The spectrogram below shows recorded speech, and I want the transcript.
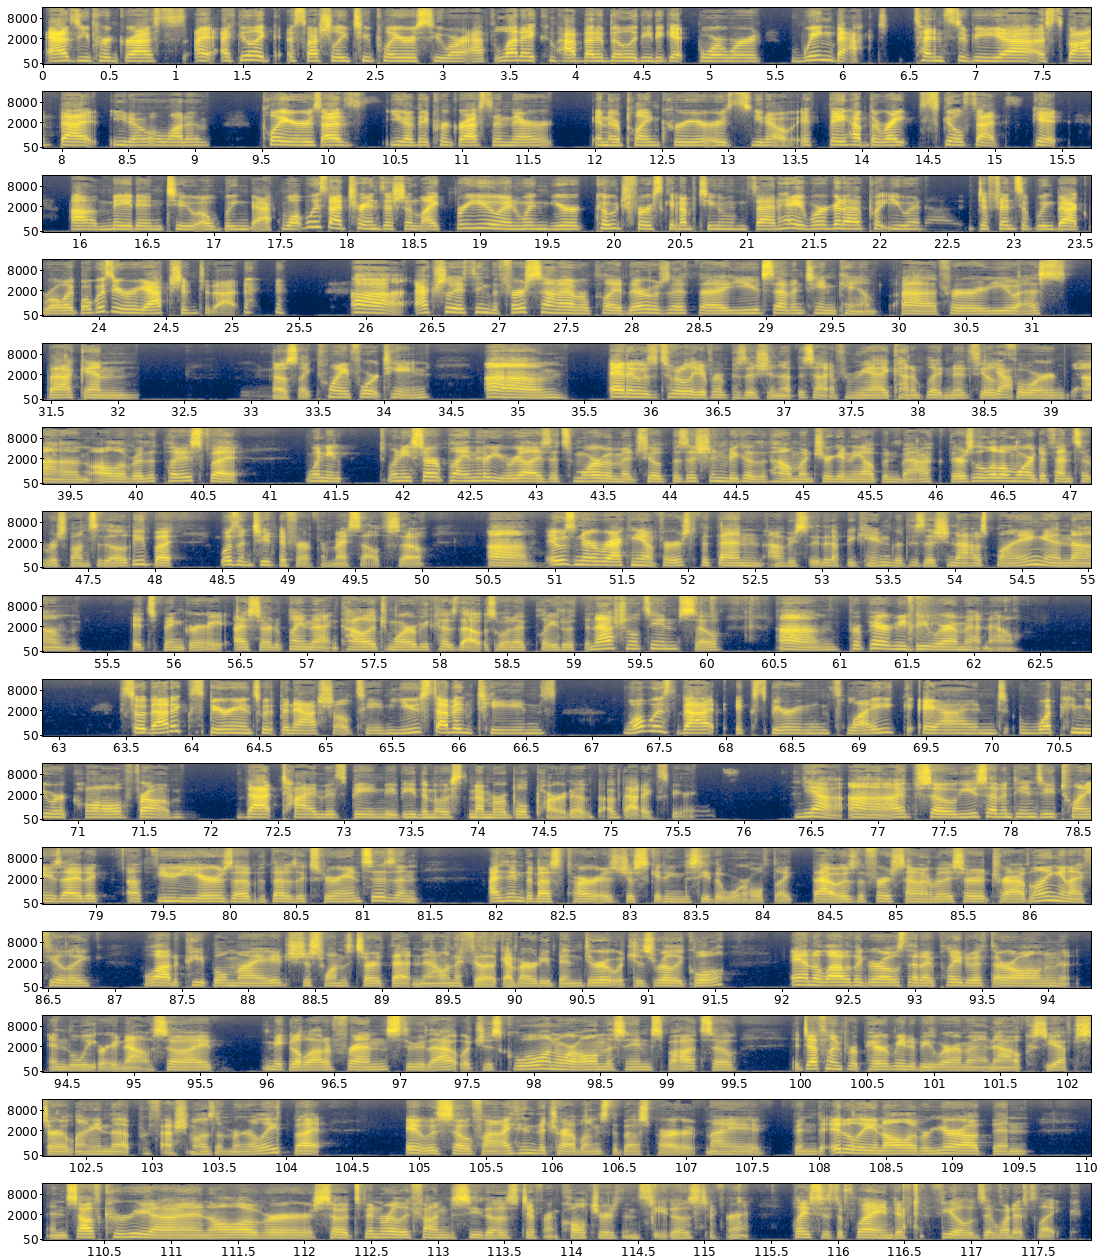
as you progress, I, I feel like especially two players who are athletic, who have that ability to get forward, wing back tends to be uh, a spot that, you know, a lot of players as, you know, they progress in their in their playing careers, you know, if they have the right skill sets, get um, made into a wingback. What was that transition like for you? And when your coach first came up to you and said, "Hey, we're gonna put you in a defensive wingback role," like what was your reaction to that? uh, actually, I think the first time I ever played there was at the U17 camp uh, for US back in that was like 2014. Um, and it was a totally different position at the time for me. I kind of played midfield yeah. forward, um, all over the place. But when you when you start playing there, you realize it's more of a midfield position because of how much you're getting up and back. There's a little more defensive responsibility, but wasn't too different for myself. So um, it was nerve wracking at first, but then obviously that became the position I was playing, and um, it's been great. I started playing that in college more because that was what I played with the national team. So um, prepared me to be where I'm at now. So that experience with the national team, U17s, what was that experience like? And what can you recall from that time as being maybe the most memorable part of, of that experience? Yeah. Uh, I've, so U17s, U20s, I had a, a few years of those experiences. And I think the best part is just getting to see the world. Like that was the first time I really started traveling. And I feel like a lot of people my age just want to start that now. And I feel like I've already been through it, which is really cool. And a lot of the girls that I played with are all in, in the league right now. So I made a lot of friends through that, which is cool. And we're all in the same spot. So it definitely prepared me to be where I'm at now because you have to start learning that professionalism early. But it was so fun. I think the traveling's the best part. My been to Italy and all over Europe and and South Korea and all over. So it's been really fun to see those different cultures and see those different places to play in different fields and what it's like.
